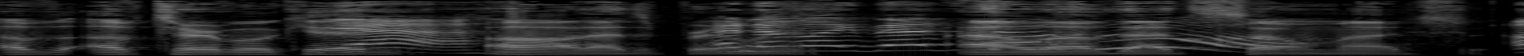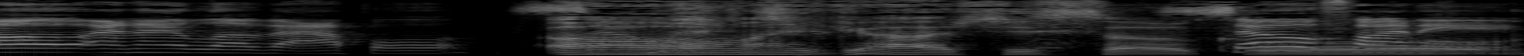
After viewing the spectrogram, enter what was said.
Of, of turbo kid Yeah. oh that's brilliant And I'm like, "That's so i love that so much Oh, and I love Apple. So oh much. my gosh she's so cool so funny.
